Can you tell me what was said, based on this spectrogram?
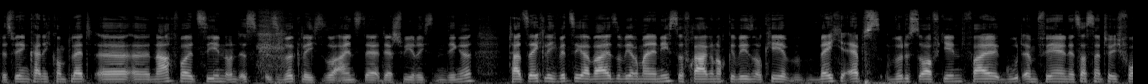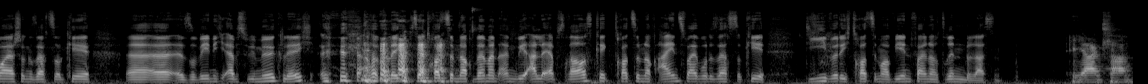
Deswegen kann ich komplett äh, äh nachvollziehen und ist, ist wirklich so eins der, der schwierigsten Dinge. Tatsächlich, witzigerweise, wäre meine nächste Frage noch gewesen, okay, welche Apps würdest du auf jeden Fall gut empfehlen? Jetzt hast du natürlich vorher schon gesagt, so, okay, äh, äh so wenig Apps wie möglich. Aber vielleicht gibt es ja trotzdem noch, wenn man irgendwie alle Apps rauskickt, trotzdem noch ein, zwei, wo du sagst, okay, die würde ich trotzdem auf jeden Fall noch drinnen belassen. Ja, klar.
